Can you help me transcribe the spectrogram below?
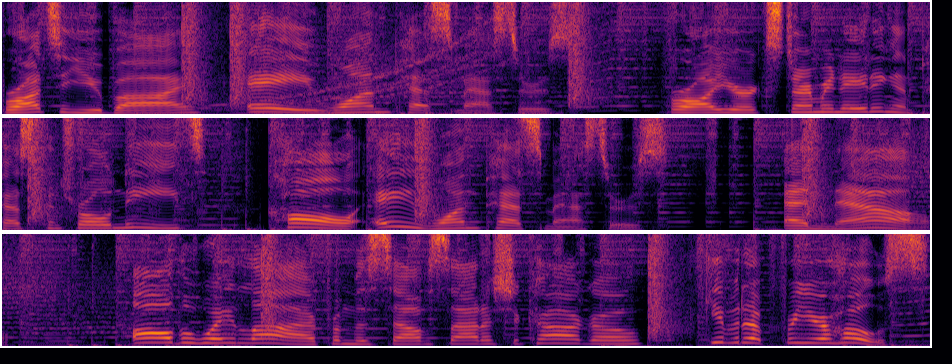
brought to you by A1 Pest Masters. For all your exterminating and pest control needs, call A1 Pest Masters. And now, all the way live from the south side of Chicago, give it up for your host,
